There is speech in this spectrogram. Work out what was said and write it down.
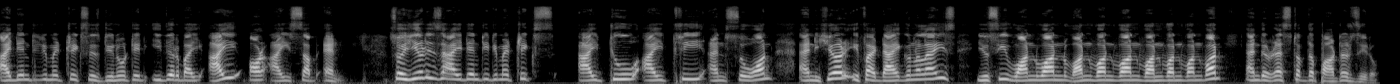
Identity matrix is denoted either by I or I sub n. So here is the identity matrix I2, I3 and so on. And here if I diagonalize, you see 1, 1, 1, 1, 1, 1, 1, 1, 1 and the rest of the part are 0.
